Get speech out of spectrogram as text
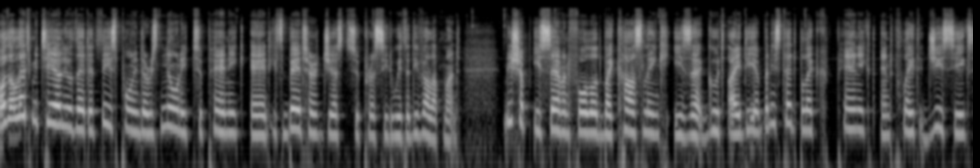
Although let me tell you that at this point there is no need to panic and it's better just to proceed with the development. Bishop e7 followed by castling is a good idea, but instead black panicked and played g6,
